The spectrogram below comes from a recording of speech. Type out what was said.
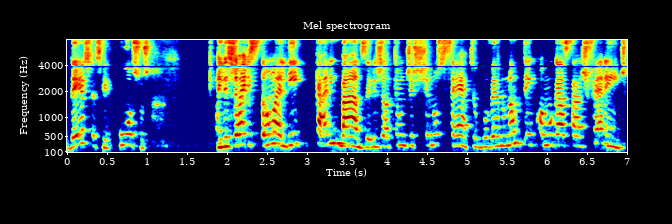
desses recursos eles já estão ali carimbados, eles já têm um destino certo, e o governo não tem como gastar diferente.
